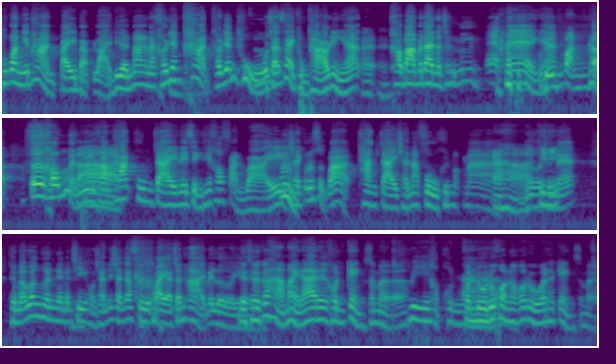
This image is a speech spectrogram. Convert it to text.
ทุกวันนี้ผ่านไปแบบหลายเดือนมากนะเขายังขาดเขายังถูอืม ฉันใส่ถุงเท้าอย่างเงี้ย เออเออเข้าบ้านไม่ได้นะฉันลื่นแอะแน่อย่างเงี้ย วันแบบ เออเขาเหมือนมีสะอาดความภาคภูมิใจในสิ่งที่เขาฝันไว้ อืมฉันก็รู้สึกว่าทางใจฉันน่ะฟูขึ้นมากอ่าฮะๆเออทีถึนี้งแม้ ถึงแม้ว่าเงินในบัญชีของฉันที่ฉันจะซื้อไปอะฉันหายไปเลยเดี๋ยวเธอก็หาใหม่ได้เลยคนเก่งเสมอ วีขอบคุณนะคนดูทุกคนเขาก็รู้ว่าเธอเก่งเสมอ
